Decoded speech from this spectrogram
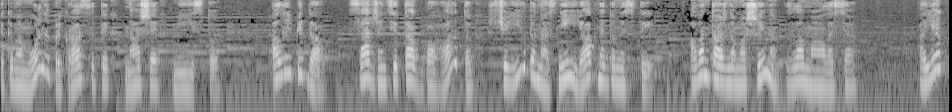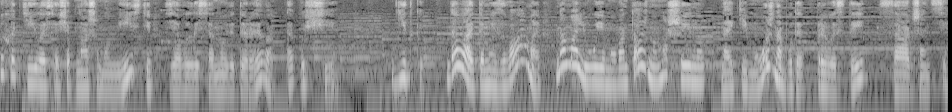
якими можна прикрасити наше місто. Але біда, саджанців так багато, що їх до нас ніяк не донести, а вантажна машина зламалася. А як би хотілося, щоб в нашому місті з'явилися нові дерева та кущі. Дітки, давайте ми з вами намалюємо вантажну машину, на якій можна буде привезти саджанці.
